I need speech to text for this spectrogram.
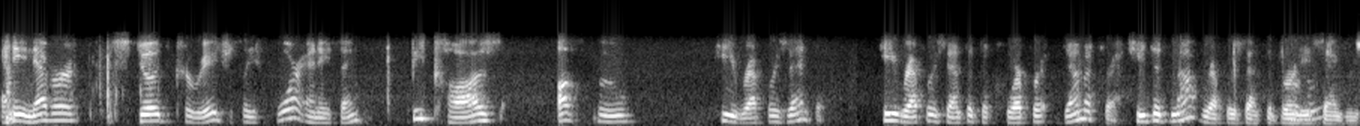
and he never stood courageously for anything because of who he represented. He represented the corporate Democrats. He did not represent the Bernie mm-hmm. Sanders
